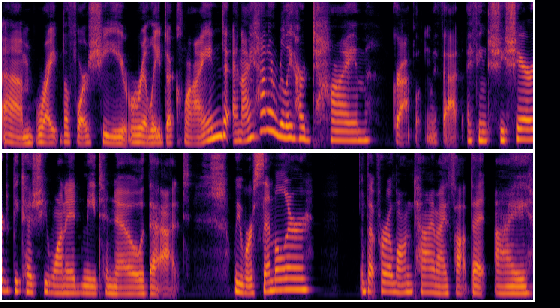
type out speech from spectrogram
um, right before she really declined, and I had a really hard time grappling with that. I think she shared because she wanted me to know that we were similar. But for a long time, I thought that I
